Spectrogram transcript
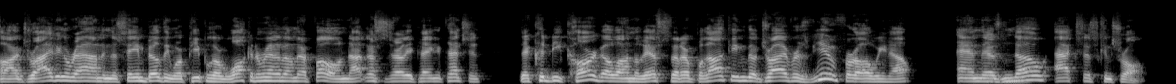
are driving around in the same building where people are walking around on their phone, not necessarily paying attention. There could be cargo on the lifts that are blocking the driver's view for all we know. And there's mm-hmm. no access control.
